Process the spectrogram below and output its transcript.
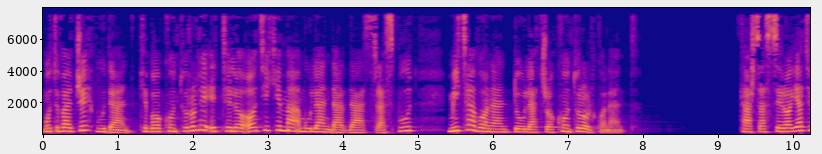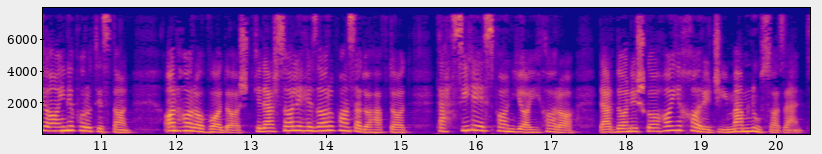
متوجه بودند که با کنترل اطلاعاتی که معمولا در دسترس بود می توانند دولت را کنترل کنند. ترس از سرایت آین پروتستان آنها را واداشت که در سال 1570 تحصیل اسپانیایی ها را در دانشگاه های خارجی ممنوع سازند.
